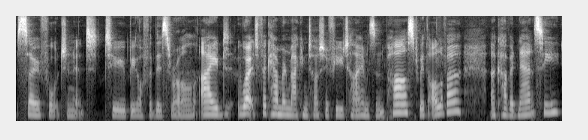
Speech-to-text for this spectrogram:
so fortunate to be offered this role. I'd worked for Cameron Mackintosh a few times in the past with Oliver, I covered Nancy.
